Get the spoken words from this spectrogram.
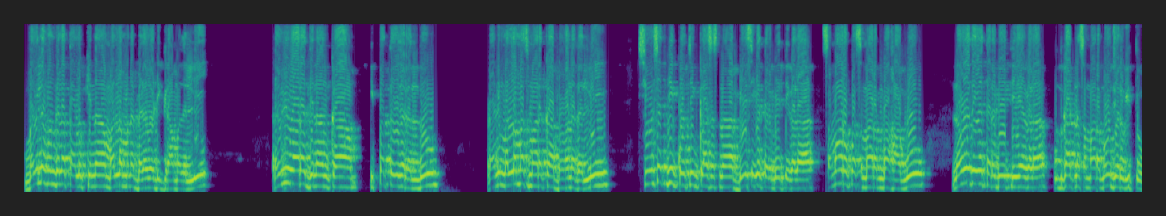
ಬೈಲಹೊಂಗಲ ತಾಲೂಕಿನ ಮಲ್ಲಮ್ಮನ ಬೆಳವಡಿ ಗ್ರಾಮದಲ್ಲಿ ರವಿವಾರ ದಿನಾಂಕ ಇಪ್ಪತ್ತೈದರಂದು ರಾಣಿ ಮಲ್ಲಮ್ಮ ಸ್ಮಾರಕ ಭವನದಲ್ಲಿ ಶಿವಶಕ್ತಿ ಕೋಚಿಂಗ್ ಕ್ಲಾಸಸ್ನ ಬೇಸಿಗೆ ತರಬೇತಿಗಳ ಸಮಾರೋಪ ಸಮಾರಂಭ ಹಾಗೂ ನವೋದಯ ತರಬೇತಿಗಳ ಉದ್ಘಾಟನಾ ಸಮಾರಂಭವು ಜರುಗಿತು.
